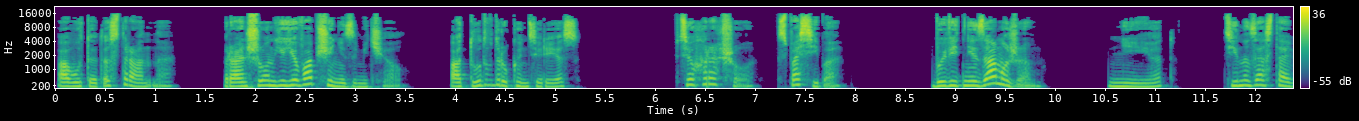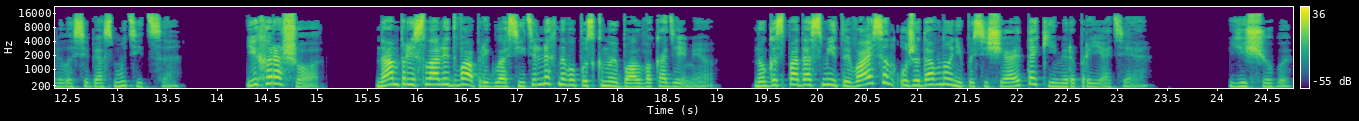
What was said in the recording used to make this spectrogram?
А вот это странно. Раньше он ее вообще не замечал. А тут вдруг интерес. Все хорошо, спасибо. Вы ведь не замужем? Нет. Тина заставила себя смутиться. И хорошо. Нам прислали два пригласительных на выпускной бал в академию. Но господа Смит и Вайсон уже давно не посещают такие мероприятия. Еще бы.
